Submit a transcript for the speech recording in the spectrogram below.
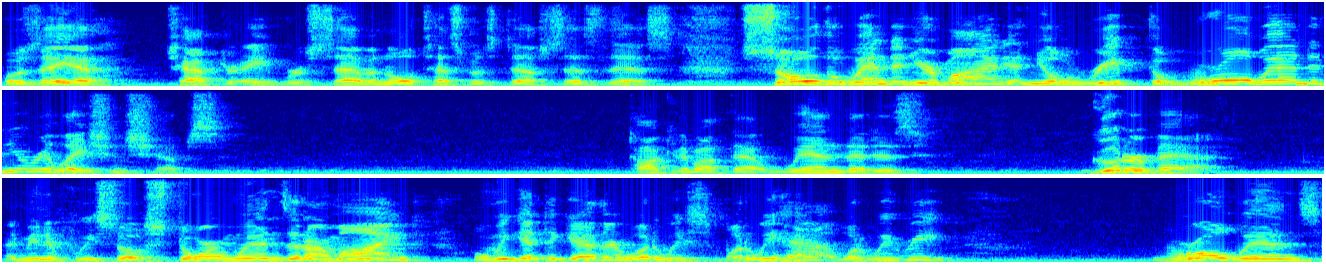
Hosea chapter 8, verse 7, Old Testament stuff says this Sow the wind in your mind, and you'll reap the whirlwind in your relationships. talking about that wind that is good or bad. I mean, if we sow storm winds in our mind, when we get together, what do we what do we have? What do we reap? Whirlwinds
